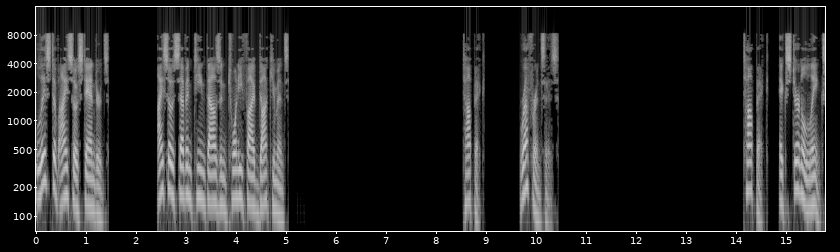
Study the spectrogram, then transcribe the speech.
List of ISO standards. ISO 17025 documents. Topic. References. Topic. External links.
